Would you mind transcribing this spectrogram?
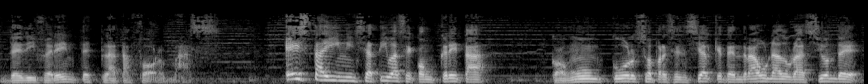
de diferentes plataformas. Esta iniciativa se concreta con un curso presencial que tendrá una duración de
